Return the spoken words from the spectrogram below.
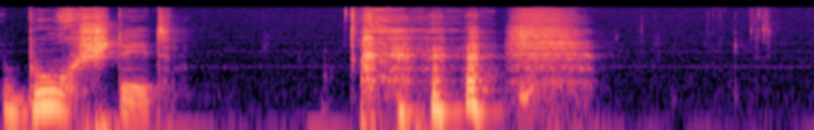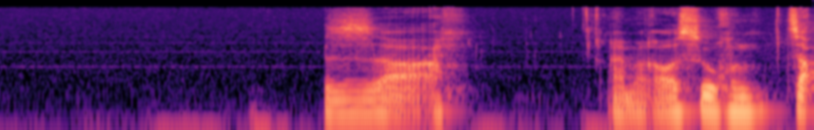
Buch steht. so, einmal raussuchen. So.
